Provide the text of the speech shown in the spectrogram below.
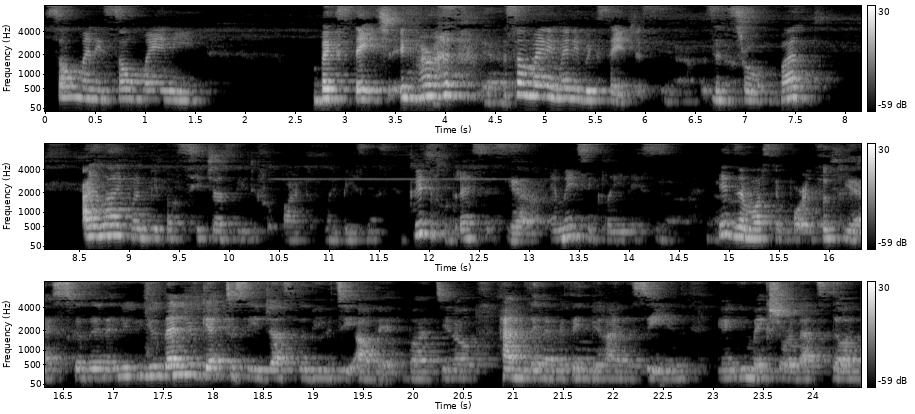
so many, so many backstage environment. Yeah. So many, many big stages. Yeah. That's yeah. true. But I like when people see just beautiful part of my business. Beautiful dresses. Yeah. Amazing ladies. Yeah. It's the most important. Yes, because you, you then you get to see just the beauty of it, but you know, handling everything behind the scene, you, you make sure that's done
